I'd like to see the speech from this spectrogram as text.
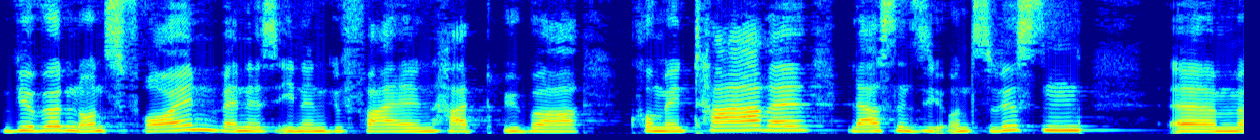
wir würden uns freuen, wenn es Ihnen gefallen hat, über Kommentare. Lassen Sie uns wissen. Ähm,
